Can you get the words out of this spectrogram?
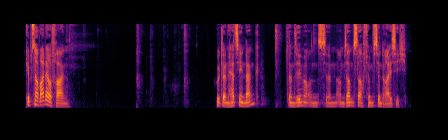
Gibt es noch weitere Fragen? Gut, dann herzlichen Dank. Dann sehen wir uns ähm, am Samstag 15.30 Uhr.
